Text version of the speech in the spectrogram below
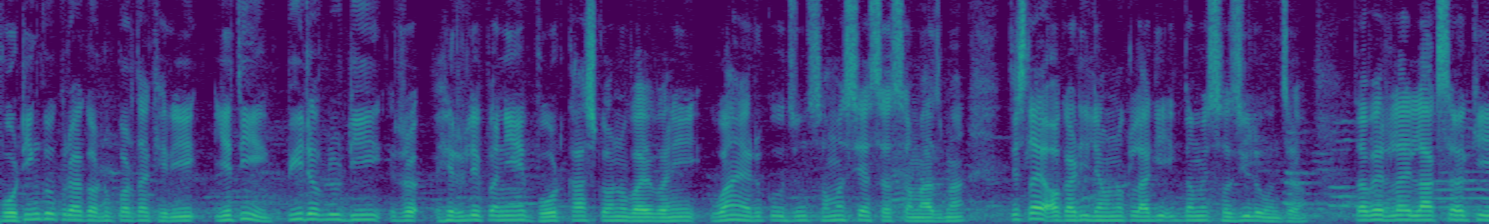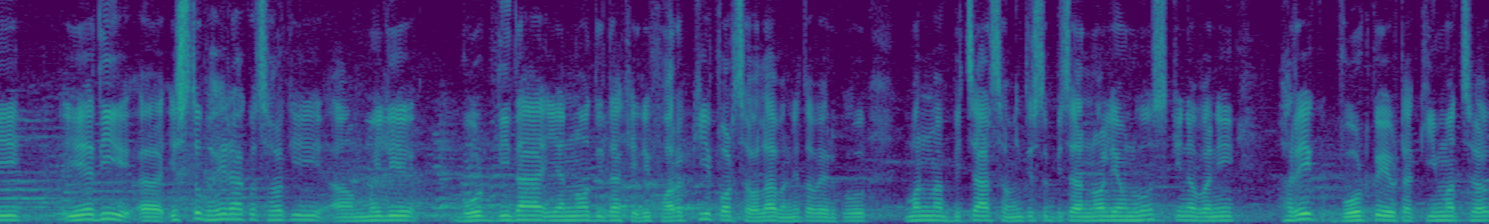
भोटिङको कुरा गर्नुपर्दाखेरि यदि पिडब्लुडी पनि भोट कास्ट गर्नुभयो भने उहाँहरूको जुन समस्या छ समाजमा त्यसलाई अगाडि ल्याउनको लागि एकदमै सजिलो हुन्छ। तपाईँहरूलाई लाग्छ कि यदि यस्तो भइरहेको छ कि मैले भोट दिँदा या नदिँदाखेरि फरक के पर्छ होला भन्ने तपाईँहरूको मनमा विचार छ भने त्यस्तो विचार नल्याउनुहोस्। किनभने हरेक भोटको एउटा किमत छ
